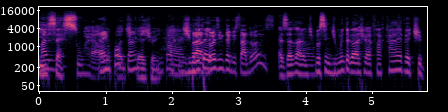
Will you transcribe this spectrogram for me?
Mas Isso é surreal. é importante. podcast, é importante. De Pra muita- dois entrevistadores? Exatamente. É. Tipo assim, de muita galera chegar e falar, cara, velho, tipo,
